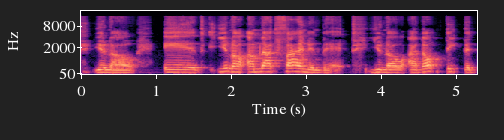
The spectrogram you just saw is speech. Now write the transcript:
you know. And you know, I'm not finding that. You know, I don't think that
